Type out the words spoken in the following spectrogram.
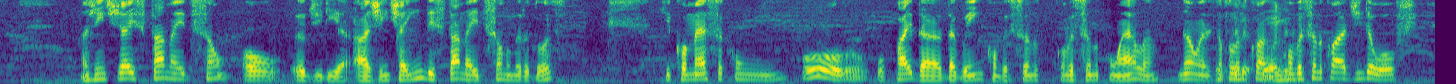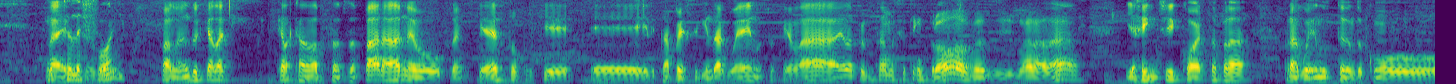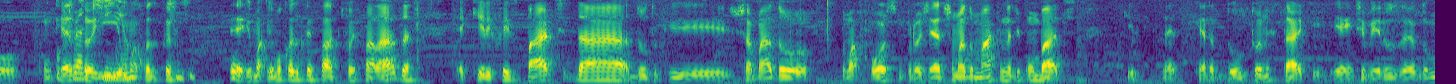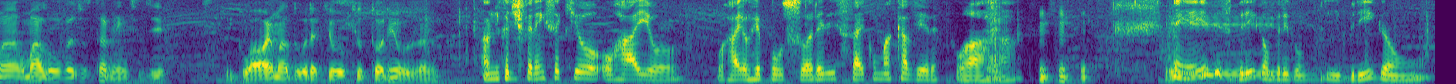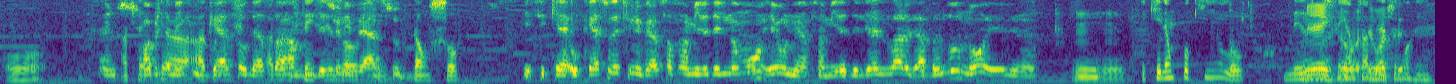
A gente já está na edição, ou eu diria, a gente ainda está na edição número 12 que começa com o, o pai da, da Gwen conversando, conversando com ela. Não, ele está falando com a, conversando com a the Wolf ah, telefone. Falando que ela, que ela, que ela, precisa parar, né, o Frank Castle, porque é, ele está perseguindo a Gwen, não sei o que lá. Ela pergunta, ah, mas você tem provas? E lá, lá, lá. E a gente corta pra, pra Gwen lutando com o, com o, o Castle. E uma coisa que foi, é, uma, uma coisa que foi, que foi falada é que ele fez parte da, do, do que chamado uma força, um projeto chamado Máquina de Combate, que, né, que era do Tony Stark. E a gente vê ele usando uma, uma luva justamente de igual a armadura que o, que o Tony usa. Né? A única diferença é que o, o raio o raio repulsor ele sai com uma caveira. Uau. Bem, aí eles brigam, brigam, brigam. O... A gente descobre também que o Castle dessa, desse universo dá um soco esse o Castle desse universo, a família dele não morreu, né? A família dele larga, abandonou ele, né? Uhum. É que ele é um pouquinho louco, mesmo é, sem então, a família ter morrido.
